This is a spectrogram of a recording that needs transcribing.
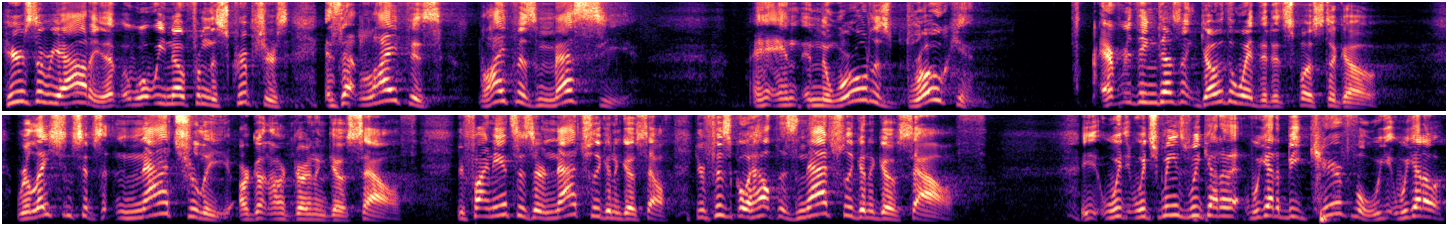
Here's the reality that what we know from the scriptures is that life is, life is messy and, and the world is broken. Everything doesn't go the way that it's supposed to go. Relationships naturally are going, are going to go south. Your finances are naturally going to go south. Your physical health is naturally going to go south. Which means we gotta, we gotta be careful. We, we, gotta,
